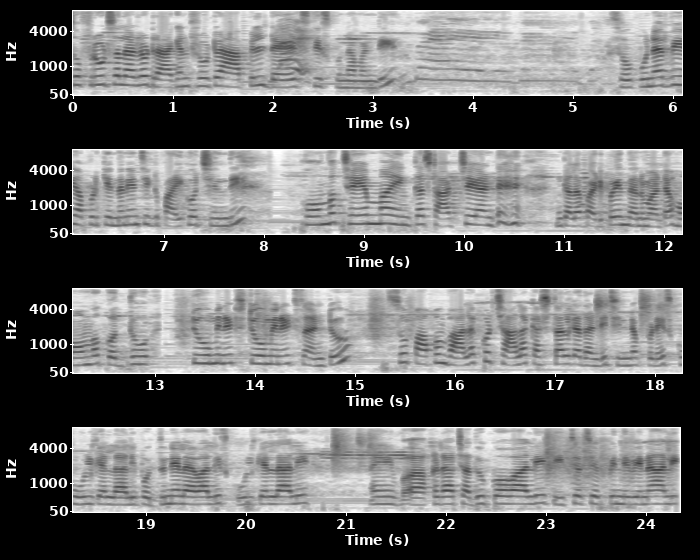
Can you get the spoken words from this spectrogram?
సో ఫ్రూట్ సలాడ్లో డ్రాగన్ ఫ్రూట్ యాపిల్ డేట్స్ తీసుకున్నామండి. సో పునర్వి అప్పుడు కింద నుంచి ఇంక పైకి వచ్చింది. హోంవర్క్ చేయమ్మా ఇంకా స్టార్ట్ చేయంటే ఇంకా అలా పడిపోయింది అనమాట హోంవర్క్ వద్దు. టూ మినిట్స్ టూ మినిట్స్ అంటూ. సో పాపం వాళ్ళకు కూడా చాలా కష్టాలు కదండి. చిన్నప్పుడే స్కూల్కి వెళ్ళాలి పొద్దున్నే లేవాలి స్కూల్కి వెళ్ళాలి. అక్కడ చదువుకోవాలి టీచర్ చెప్పింది వినాలి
